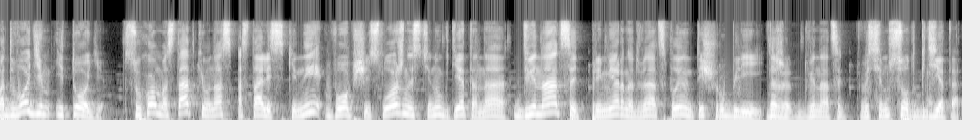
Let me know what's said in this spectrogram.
Подводим итоги. В сухом остатке у нас остались скины в общей сложности, ну, где-то на 12, примерно 12,5 тысяч рублей. Даже 12 800 где-то.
